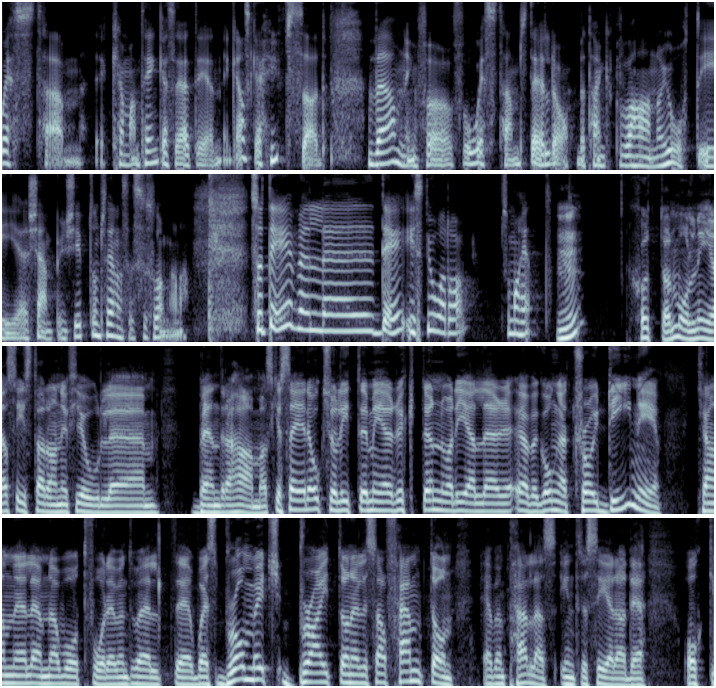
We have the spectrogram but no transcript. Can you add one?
West Ham. Det kan man tänka sig att det är en ganska hyfsad värvning för, för West Hams del då med tanke på vad han har gjort i eh, Championship de senaste säsongerna. Så det är väl eh, det i stora drag som har hänt. Mm. 17 mål, 9 assist hade han i fjol. Eh, Bendrahama. Ska säga det också, lite mer rykten vad det gäller övergångar. Troy Deeney kan eh, lämna Watford, eventuellt eh, West Bromwich, Brighton eller Southampton. Även Palace intresserade. Och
